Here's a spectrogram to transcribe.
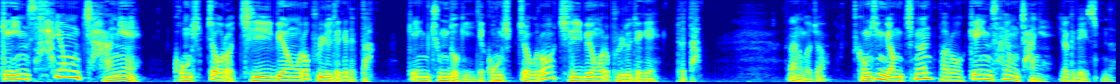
게임 사용 장애 공식적으로 질병으로 분류되게 됐다. 게임 중독이 이제 공식적으로 질병으로 분류되게 됐다 라는 거죠. 공식 명칭은 바로 게임 사용 장애 이렇게 되어 있습니다.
